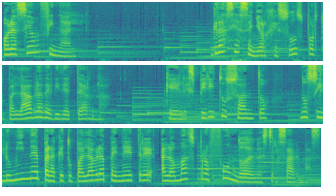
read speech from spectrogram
Oración final. Gracias Señor Jesús por tu palabra de vida eterna. Que el Espíritu Santo nos ilumine para que tu palabra penetre a lo más profundo de nuestras almas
